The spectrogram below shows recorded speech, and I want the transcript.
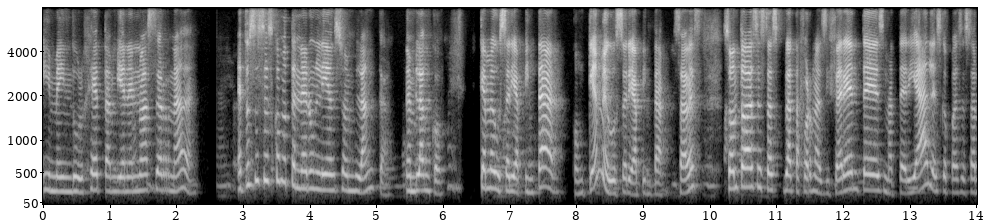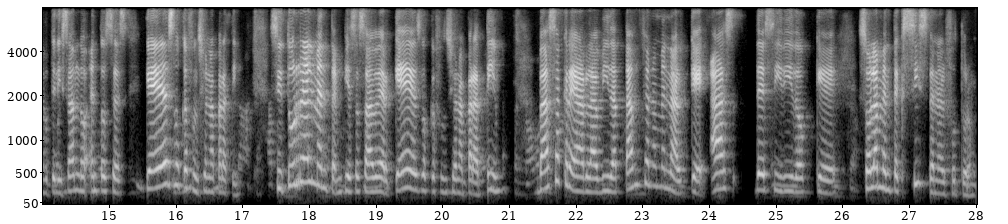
y me indulgé también en no hacer nada. Entonces es como tener un lienzo en blanca, en blanco. ¿Qué me gustaría pintar? ¿Con qué me gustaría pintar? ¿Sabes? Son todas estas plataformas diferentes, materiales que puedes estar utilizando. Entonces, ¿qué es lo que funciona para ti? Si tú realmente empiezas a ver qué es lo que funciona para ti, vas a crear la vida tan fenomenal que has decidido que solamente existe en el futuro.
